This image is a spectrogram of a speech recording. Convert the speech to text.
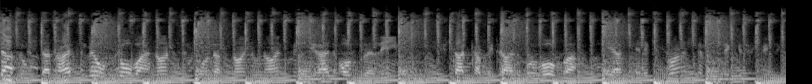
Datum, der 13. Oktober 1999, direkt aus Berlin, die Stadtkapital Europa, hat elektronische Musik gespielt.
